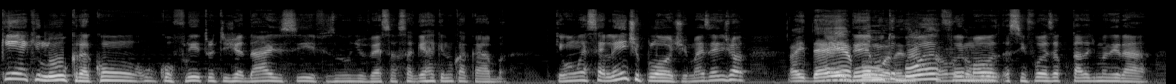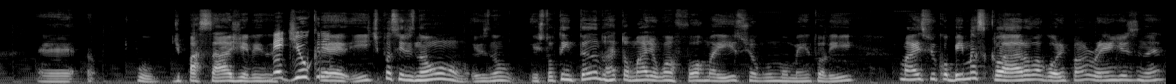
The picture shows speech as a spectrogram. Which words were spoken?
quem é que lucra com o conflito entre Jedi e Siths no universo, essa guerra que nunca acaba? Que é um excelente plot, mas aí já. A ideia, a ideia é, é boa, muito né? A boa, foi mal, boa. assim, foi executada de maneira. é, tipo, de passagem ali. Medíocre. É, e tipo assim, eles não. Eles não. Estão tentando retomar de alguma forma isso em algum momento ali. Mas ficou bem mais claro agora em Power Rangers, né?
